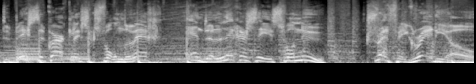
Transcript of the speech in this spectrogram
De beste car classics voor onderweg en de lekkerste is van nu. Traffic Radio.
